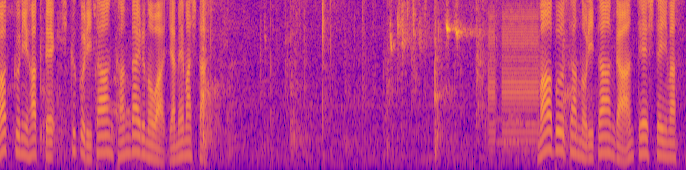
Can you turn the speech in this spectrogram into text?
バックに張って低くリターン考えるのはやめました。マーブーさんのリターンが安定しています。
